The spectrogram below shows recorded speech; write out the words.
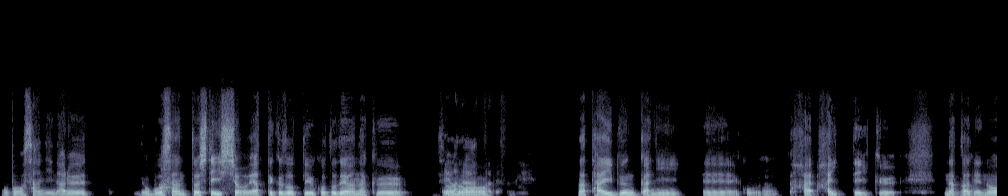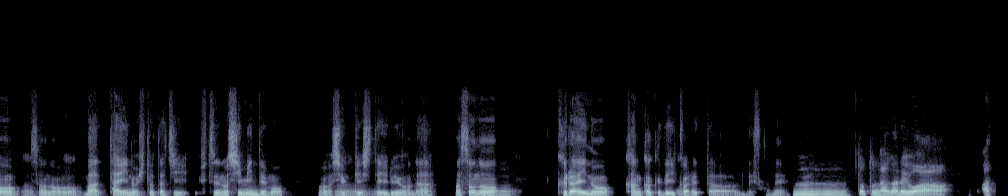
お坊さんになるお坊さんとして一生やっていくぞっていうことではなくそのね。まあ、タイ文化に、えーこううんは入っていく中でうんの、うんうんそのまあタイの人たち普通の市民でもあ出家しているような、まあ、そのくらいの感覚で行かれたんですかね。うんうん、ちょっと流れはあっ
